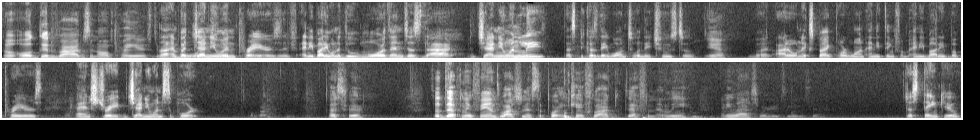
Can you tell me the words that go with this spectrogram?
So all good vibes and all prayers. to Nothing but genuine watching. prayers. If anybody want to do more than just that, genuinely, that's because Mm-hmm. they want to and they choose to. Yeah. But I don't expect or want anything from anybody but prayers and straight genuine support. Okay. That's fair. So definitely fans watching and supporting Kay Flock. Definitely. Any last words you want to say? Just thank you.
